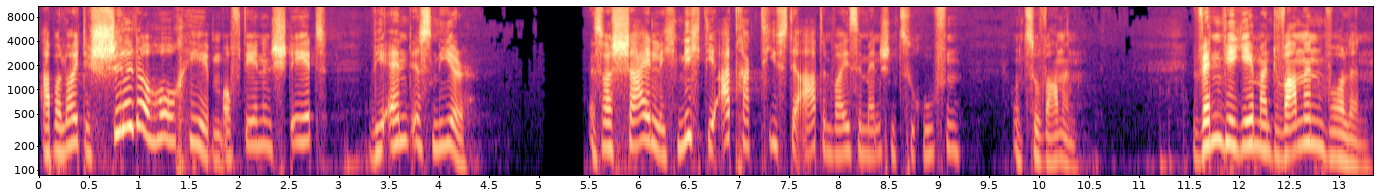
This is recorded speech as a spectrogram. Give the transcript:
Aber Leute, Schilder hochheben, auf denen steht, The end is near. Es ist wahrscheinlich nicht die attraktivste Art und Weise, Menschen zu rufen und zu warnen. Wenn wir jemand warnen wollen,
